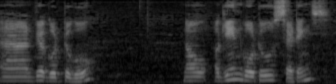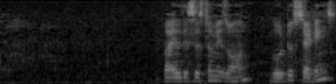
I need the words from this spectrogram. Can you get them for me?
and we are good to go now again go to settings while the system is on go to settings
